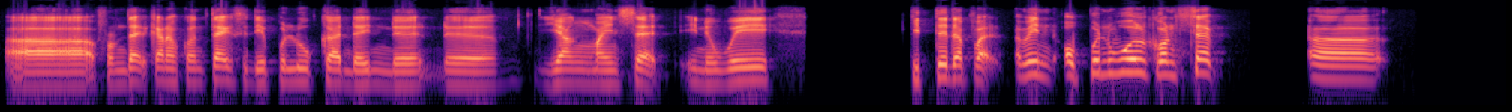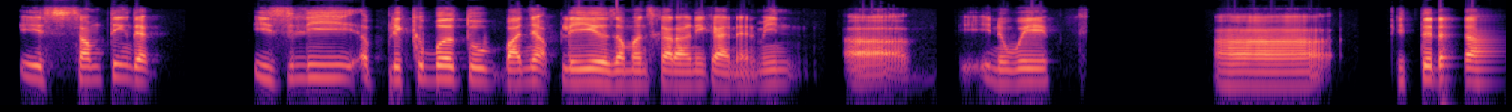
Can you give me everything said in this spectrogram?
uh, from that kind of context, dia perlukan the, the, the young mindset. In a way, kita dapat, I mean, open world concept uh, is something that easily applicable to banyak player zaman sekarang ni kan. I mean, uh, in a way, uh, kita dah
